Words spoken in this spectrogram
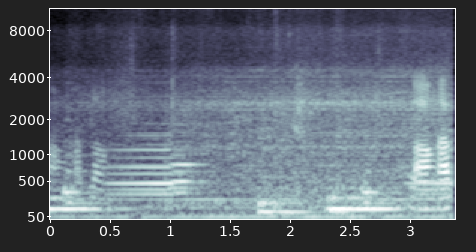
ลองครับลองลองครับ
